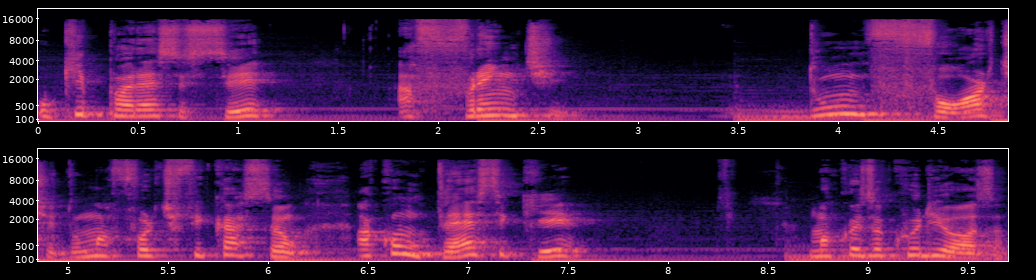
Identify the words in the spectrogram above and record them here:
o que parece ser a frente de um forte, de uma fortificação. Acontece que uma coisa curiosa.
